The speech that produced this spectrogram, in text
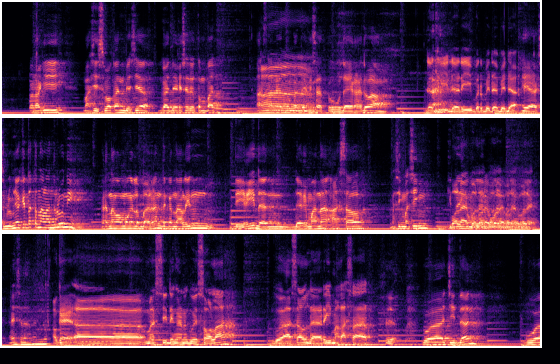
Apalagi mahasiswa kan biasanya nggak dari satu tempat asalnya tuh nggak dari satu daerah doang. Dari dari berbeda-beda. Ya, sebelumnya kita kenalan dulu nih. Karena ngomongin lebaran, kenalin diri dan dari mana asal masing-masing kita Boleh, yang boleh, ngomong. boleh, boleh, boleh. Ayo silahkan dulu. Oke, eh, masih dengan gue Solah. Gue asal dari Makassar. Ya, gua Jidan, gua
